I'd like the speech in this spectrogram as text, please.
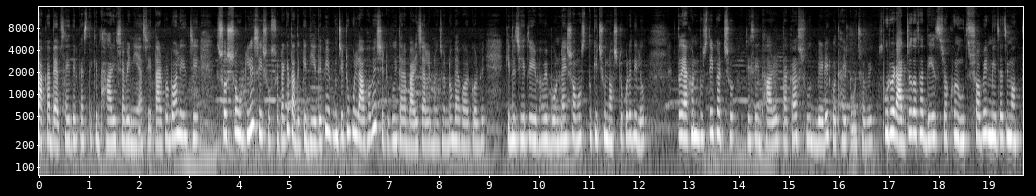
টাকা ব্যবসায়ীদের কাছ থেকে ধার হিসাবে নিয়ে আসে। তারপর বলে যে, শস্য উঠলে সেই শস্যটাকে তাদেরকে দিয়ে দেবে এবং যেটুকু লাভ হবে সেটুকুই তারা বাড়ি চালানোর জন্য ব্যবহার করবে। কিন্তু যেহেতু এভাবে বন্যায় সমস্ত কিছু নষ্ট করে দিল তো এখন বুঝতেই পারছ যে সেই ধারের টাকা সুদ বেড়ে কোথায় পৌঁছবে। পুরো রাজ্য তথা দেশ যখন উৎসবের মেজাজে মত্ত,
